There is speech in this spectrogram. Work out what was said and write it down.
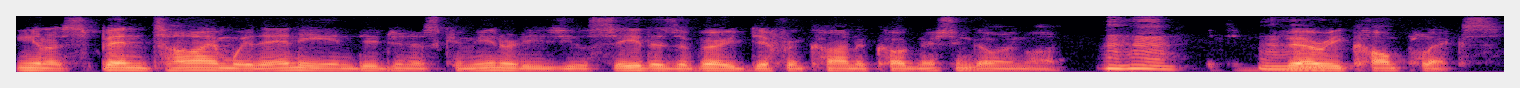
you know, spend time with any indigenous communities, you'll see there's a very different kind of cognition going on. Mm-hmm. It's mm-hmm. very complex,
